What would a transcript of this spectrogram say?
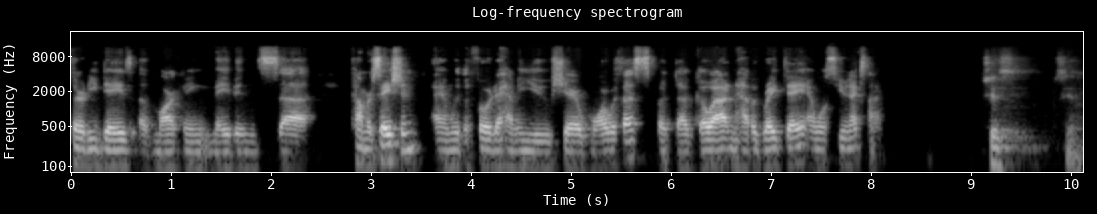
30 Days of Marketing Mavens uh, conversation. And we look forward to having you share more with us. But uh, go out and have a great day, and we'll see you next time. Cheers. See you.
